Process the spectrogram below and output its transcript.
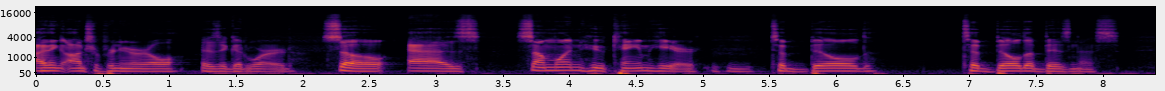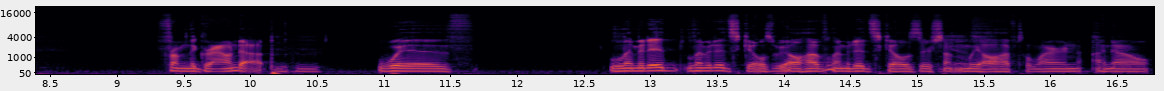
I think entrepreneurial is a good word. So, as someone who came here Mhm, to build to build a business from the ground up mhm. with limited limited skills, we all have limited skills. There's something we all have to learn. I know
